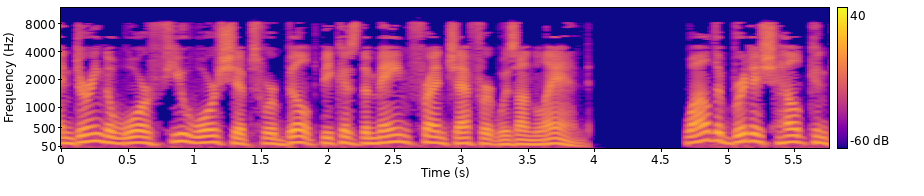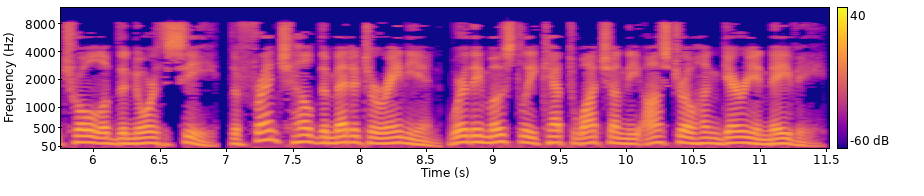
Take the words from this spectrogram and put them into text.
and during the war few warships were built because the main French effort was on land. While the British held control of the North Sea, the French held the Mediterranean, where they mostly kept watch on the Austro-Hungarian navy.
